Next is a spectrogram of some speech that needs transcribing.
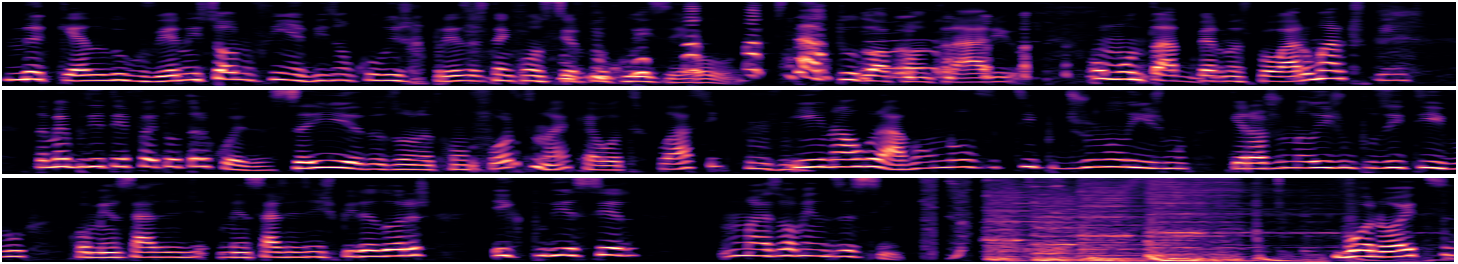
na queda do governo e só no fim avisam que o Luís Represas tem concerto no Coliseu. Está tudo ao contrário. Um montado de pernas para o ar. O Marcos Pinto também podia ter feito outra coisa. Saía da zona de conforto, não é? Que é outro clássico, e inaugurava um novo tipo de jornalismo, que era o jornalismo positivo, com mensagens, mensagens inspiradoras e que podia ser mais ou menos assim. Boa noite.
